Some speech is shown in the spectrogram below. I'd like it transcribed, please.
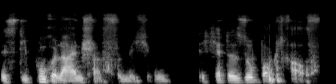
ist die pure Leidenschaft für mich und ich hätte so Bock drauf.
